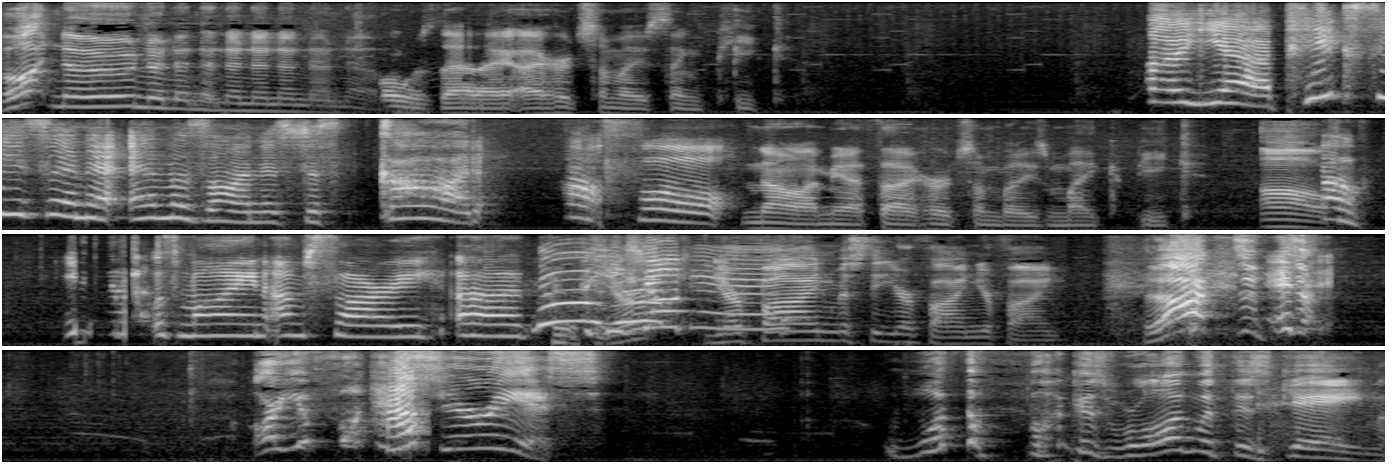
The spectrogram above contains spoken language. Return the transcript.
Oh no no no no no no no no no! What was that? I, I heard somebody saying peak. uh, yeah, peak season at Amazon is just god awful. No, I mean I thought I heard somebody's mic peak. Oh, Oh, yeah, that was mine. I'm sorry. Uh, he you're, showed- you're fine, Misty. You're fine. You're fine. Ah, t- t- It's- Are you fucking How- serious? What the fuck is wrong with this game?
